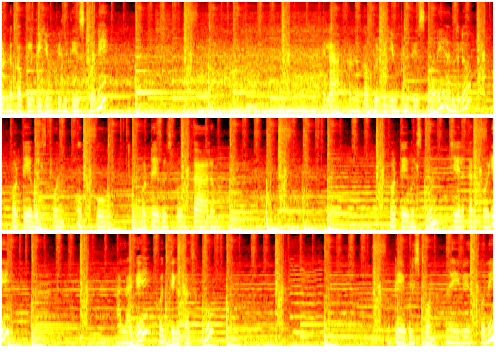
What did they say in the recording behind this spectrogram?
రెండు కప్పులు బియ్యం పిండి తీసుకొని కప్పులు బియ్యం పిండి తీసుకొని అందులో ఒక టేబుల్ స్పూన్ ఉప్పు ఒక టేబుల్ స్పూన్ కారం ఒక టేబుల్ స్పూన్ జీలకర్ర పొడి అలాగే కొద్దిగా పసుపు టేబుల్ స్పూన్ నెయ్యి వేసుకొని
